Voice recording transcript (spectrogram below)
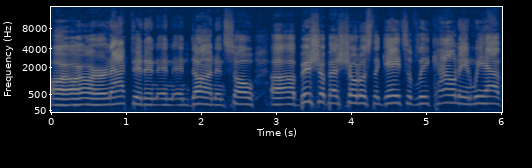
are, are, enacted and, and, and done. And so uh, a bishop has showed us the gates of Lee County, and we have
